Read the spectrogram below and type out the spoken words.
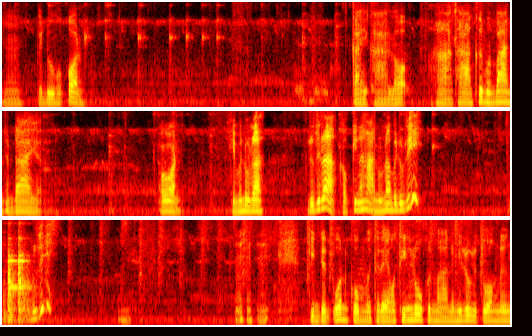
อืมไปดูเขาก่อน ไก่ขาเลาะ หาทางขึ้นบนบ้านจนได้อะอ้อน เห็นไหมหนูนะดูสิล่ะ เขากินอาหารหนูนะไปดูดิดูสิกินจนอ้วนกลมแสดงว่าทิ้งลูกขึ้นมาเนี่ยมีลูกอยู่ตัวหนึ่ง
